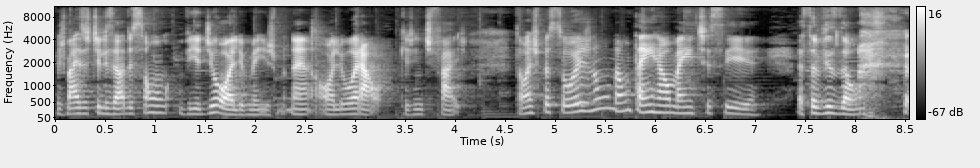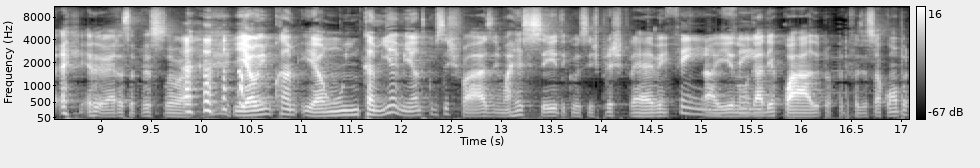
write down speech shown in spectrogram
os mais utilizados são via de óleo mesmo, né? Óleo oral que a gente faz. Então as pessoas não, não têm realmente esse essa visão. eu era essa pessoa. e é um, é um encaminhamento que vocês fazem, uma receita que vocês prescrevem para ir sim. no lugar adequado para poder fazer sua compra.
